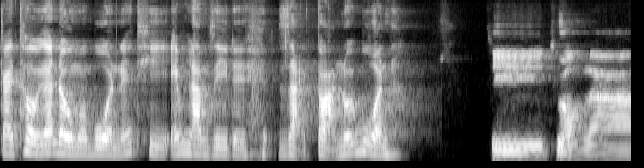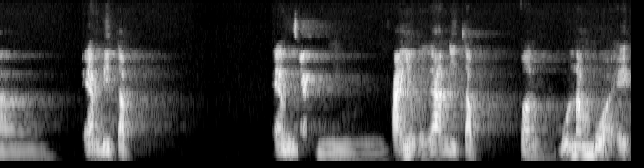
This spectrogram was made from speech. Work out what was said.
cái thời gian đầu mà buồn ấy thì em làm gì để giải tỏa nỗi buồn? Thì thường là em đi tập. Em dành khá nhiều thời gian đi tập, tuần 4 5 buổi.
